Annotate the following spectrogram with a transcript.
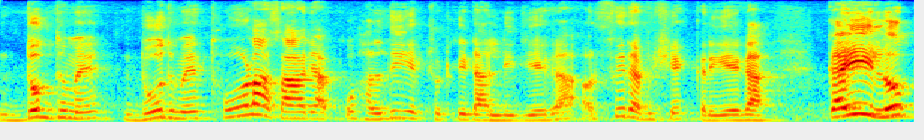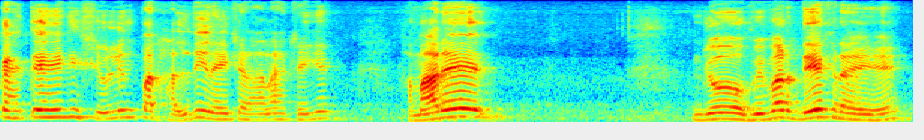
दुग्ध में, दूध में थोड़ा सा आज आपको हल्दी एक चुटकी डाल लीजिएगा और फिर अभिषेक करिएगा। कई लोग कहते हैं कि शिवलिंग पर हल्दी नहीं चढ़ाना चाहिए। हमारे जो विवर देख रहे हैं,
